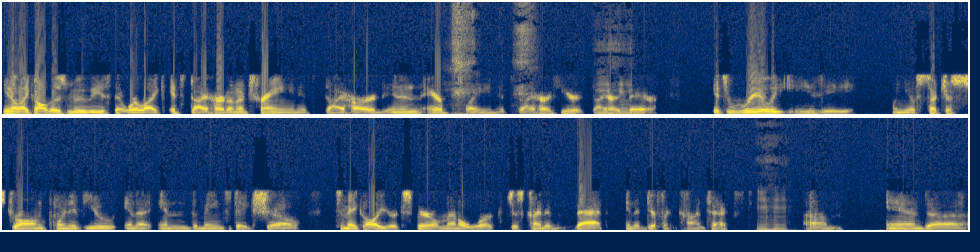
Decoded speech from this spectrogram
you know like all those movies that were like it's die hard on a train it's die hard in an airplane it's die hard here it's die hard Mhm. there it's really easy when you have such a strong point of view in a in the main stage show to make all your experimental work just kind of that in a different context Mhm. um, and uh,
